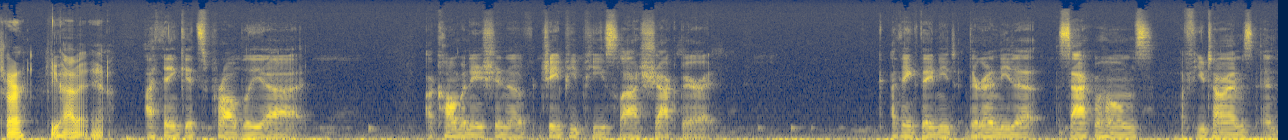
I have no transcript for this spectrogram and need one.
Sure. If you have it, yeah. I think it's probably uh, a combination of JPP slash Shaq Barrett. I think they need they're gonna need to sack Mahomes a few times and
